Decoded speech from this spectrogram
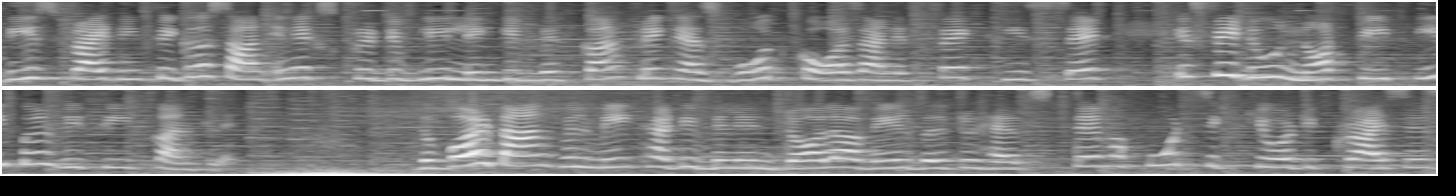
these frightening figures are inextricably linked with conflict as both cause and effect, he said. If we do not feed people, we feed conflict. The World Bank will make $30 billion available to help stem a food security crisis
